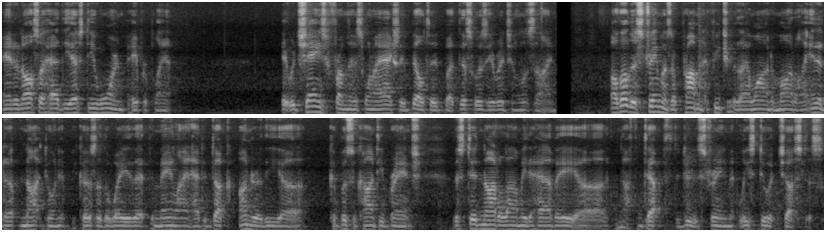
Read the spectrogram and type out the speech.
and it also had the SD Warren paper plant. It would change from this when I actually built it, but this was the original design. Although the stream was a prominent feature that I wanted to model, I ended up not doing it because of the way that the main line had to duck under the uh, Cobbosseecontee branch. This did not allow me to have a, uh, enough depth to do the stream, at least do it justice.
